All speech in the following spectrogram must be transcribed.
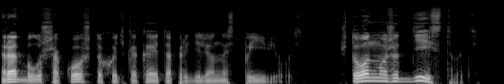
Рад был Ушаков, что хоть какая-то определенность появилась, что он может действовать.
